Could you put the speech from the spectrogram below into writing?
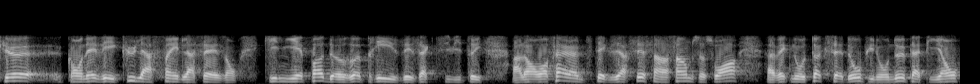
que qu'on ait vécu la fin de la saison, qu'il n'y ait pas de reprise des activités. Alors, on va faire un petit exercice ensemble ce soir avec nos tuxedos puis nos nœuds papillons.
